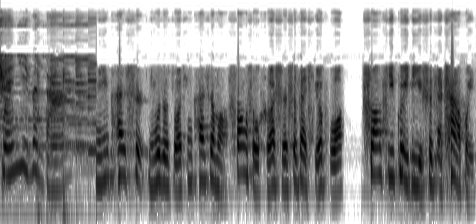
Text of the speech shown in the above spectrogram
权益问答，您开示，您不是昨天开示吗？双手合十是在学佛，双膝跪地是在忏悔。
